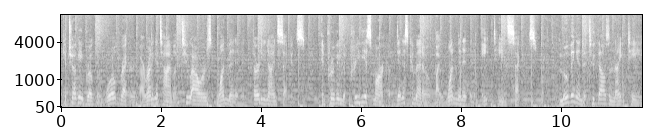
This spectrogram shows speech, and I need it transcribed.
Kipchoge broke the world record by running a time of 2 hours 1 minute and 39 seconds, improving the previous mark of Dennis Kimetto by 1 minute and 18 seconds. Moving into 2019,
